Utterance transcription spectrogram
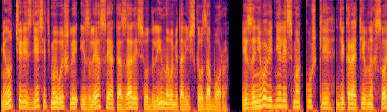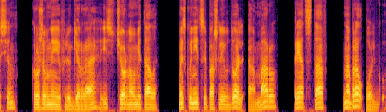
Минут через десять мы вышли из леса и оказались у длинного металлического забора. Из-за него виднелись макушки декоративных сосен, кружевные флюгера из черного металла. Мы с куницей пошли вдоль, а Мару, приотстав, набрал Ольгу.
